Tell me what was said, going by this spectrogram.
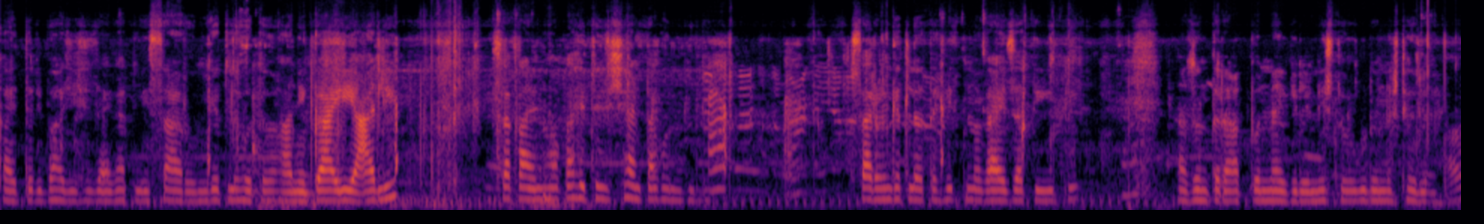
काहीतरी भाजी शिजाय घातली सारून घेतलं होतं आणि गाई आली. सकाळी मग काहीतरी शेण टाकून गेली. सारून घेतलं होतं. हितनं गाय जाती ती अजून तर आत पण नाही गेली. नुसतं उघडूनच ठेवलं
